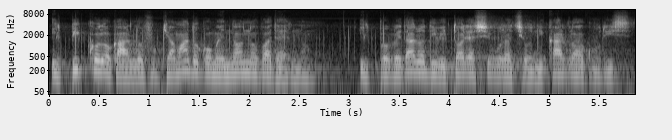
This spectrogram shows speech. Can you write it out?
Il piccolo Carlo fu chiamato come nonno paterno, il proprietario di Vittoria Assicurazioni, Carlo Acutis.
